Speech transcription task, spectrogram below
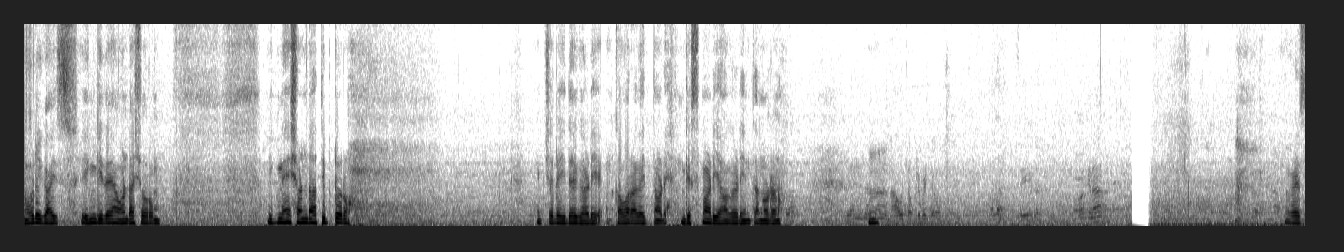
ನೋಡಿ ಗಾಯ್ಸ್ ಹೆಂಗಿದೆ Honda showroom Vignesh Honda Tiptur actually ಇದೇ ಗಾಡಿ. ಕವರ್ ಆಗೈತೆ ನೋಡಿ. ಗೆಸ್ ಮಾಡಿ ಯಾವ ಗಾಡಿ ಅಂತ ನೋಡೋಣ. ಗೈಸ್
